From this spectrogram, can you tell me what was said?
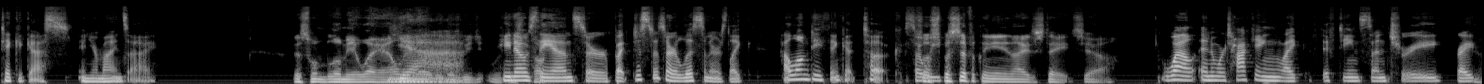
Take a guess in your mind's eye. This one blew me away. I only yeah. know because we, we he knows talked. the answer, but just as our listeners, like, how long do you think it took? So, so we, specifically in the United States, yeah. Well, and we're talking like 15th century, right? Yeah.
